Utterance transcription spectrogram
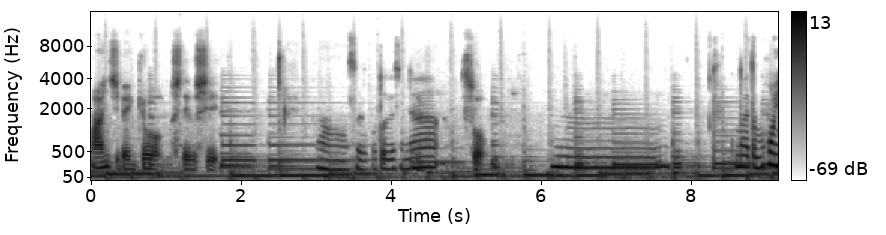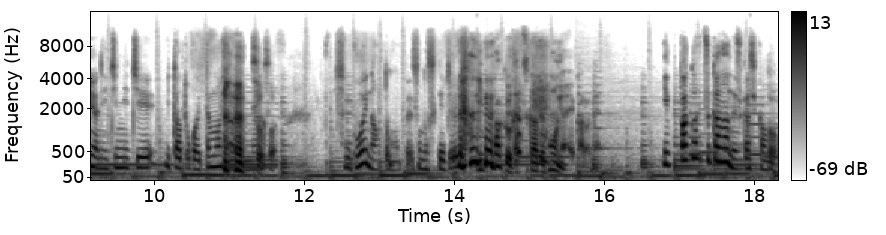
毎日勉強してるしああそういうことですね。そううーんこの間も本屋に一日いたとか言ってましたよね。そうそうすごいなと思ってそのスケジュール。一泊二日で本屋やからね 一泊二日なんですかしかそもう。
